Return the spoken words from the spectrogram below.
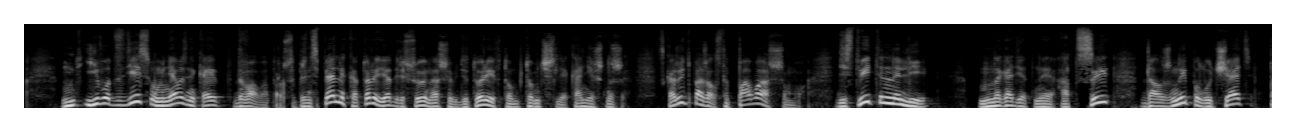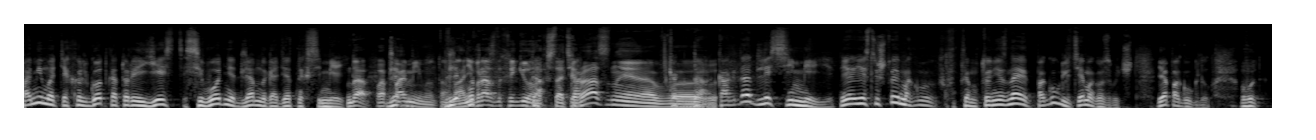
И вот здесь у меня возникает два вопроса принципиальных, которые я адресую нашей аудитории в том, в том числе, конечно же. Скажите, пожалуйста, по-вашему, действительно ли многодетные отцы должны получать, помимо тех льгот, которые есть сегодня для многодетных семей. Да, для, помимо. Там, для, они вот, в разных регионах, да, кстати, как, разные. В... Когда, когда для семей. Я, если что, я могу, там, кто не знает, погуглить, я могу озвучить. Я погуглил. Вот.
